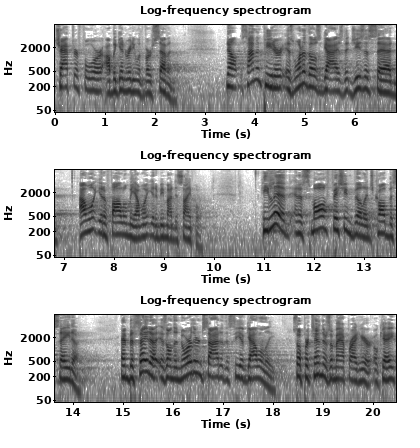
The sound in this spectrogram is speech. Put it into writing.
chapter 4. I'll begin reading with verse 7. Now, Simon Peter is one of those guys that Jesus said, I want you to follow me. I want you to be my disciple. He lived in a small fishing village called Bethsaida. And Bethsaida is on the northern side of the Sea of Galilee. So pretend there's a map right here, okay?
